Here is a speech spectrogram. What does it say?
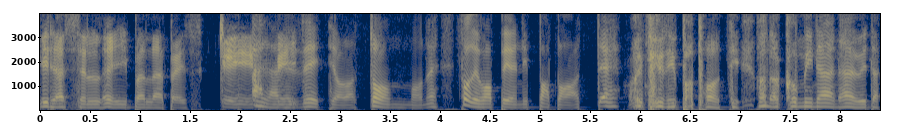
Pidä sen leipäläpes kiinni. Älä nyt viitti olla tommonen. Se oli vaan pieni papaatte. Ai pieni papaatti, annako minä näytä.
